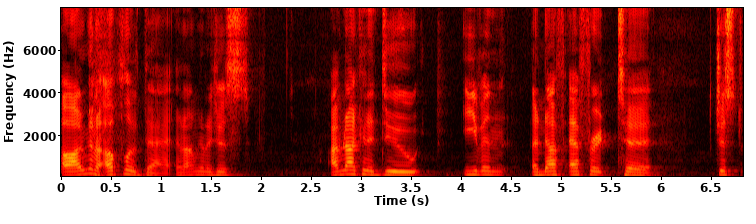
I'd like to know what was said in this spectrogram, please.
oh, I'm going to upload that and I'm going to just, I'm not going to do even enough effort to just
